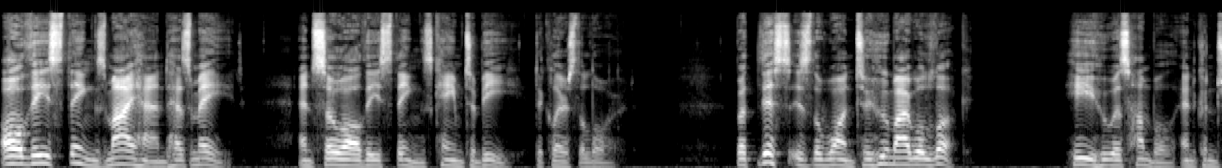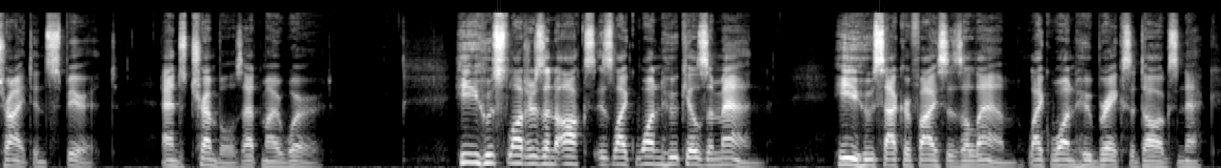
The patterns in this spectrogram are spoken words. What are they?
All these things my hand has made, and so all these things came to be, declares the Lord. But this is the one to whom I will look, he who is humble and contrite in spirit, and trembles at my word. He who slaughters an ox is like one who kills a man he who sacrifices a lamb, like one who breaks a dog's neck.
